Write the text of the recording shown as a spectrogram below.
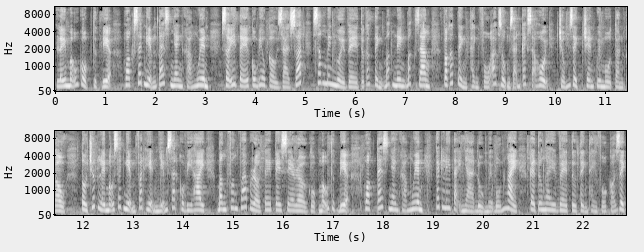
lấy mẫu gộp thực địa hoặc xét nghiệm test nhanh kháng nguyên. Sở Y tế cũng yêu cầu ra soát, xác minh người về từ các tỉnh Bắc Ninh, Bắc Giang và các tỉnh, thành phố áp dụng giãn cách xã hội, chống dịch trên quy mô toàn cầu. Tổ chức lấy mẫu xét nghiệm phát hiện nhiễm SARS-CoV-2 bằng phương pháp RT-PCR gộp mẫu thực địa hoặc test nhanh kháng nguyên cách ly tại nhà đủ 14 ngày kể từ ngày về từ tỉnh thành phố có dịch,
